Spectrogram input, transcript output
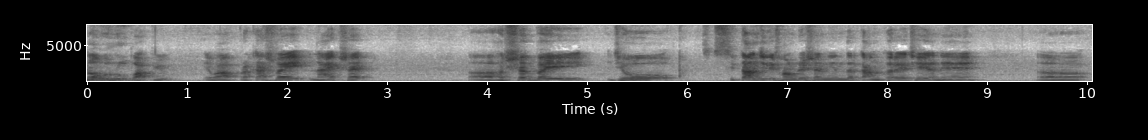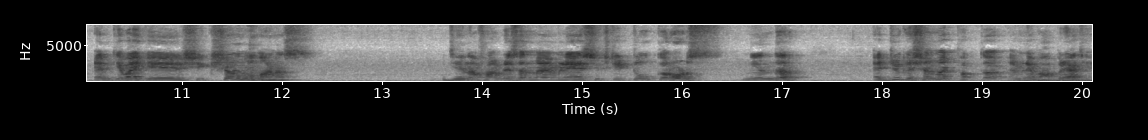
નવું રૂપ આપ્યું. એવા પ્રકાશભાઈ નાયક સાહેબ હર્ષદભાઈ જેઓ સીતાંજલિ ફાઉન્ડેશનની અંદર કામ કરે છે અને એમ કહેવાય કે શિક્ષણનો માણસ. જેના ફાઉન્ડેશનમાં એમણે સિક્સટી ટુ કરોડ્સની અંદર એજ્યુકેશનમાં જ ફક્ત એમણે વાપર્યા છે.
